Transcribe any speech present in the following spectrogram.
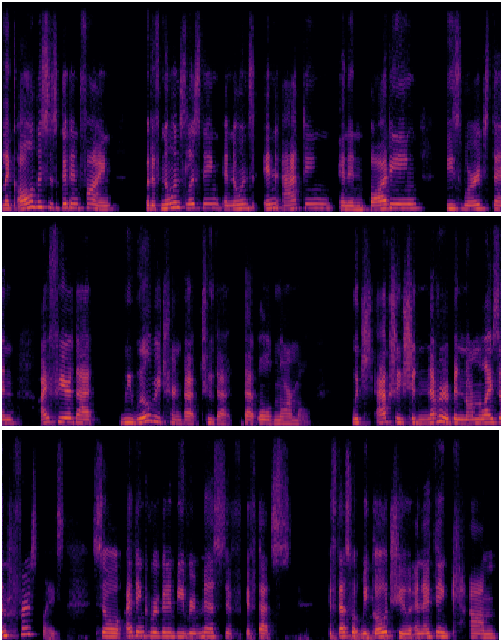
Like all this is good and fine, but if no one's listening and no one's enacting and embodying these words, then I fear that we will return back to that that old normal, which actually should never have been normalized in the first place. So I think we're going to be remiss if if that's if that's what we go to. And I think um,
